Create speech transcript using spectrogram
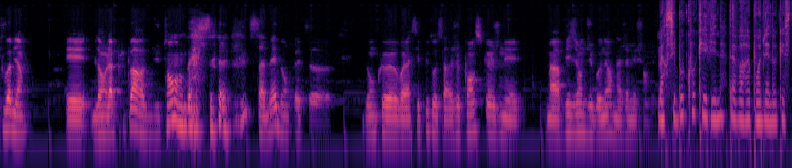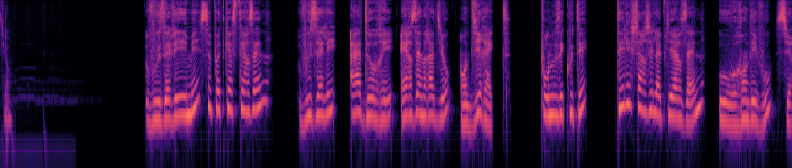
tout va bien. Et dans la plupart du temps, ben, ça, m'aide en fait. Euh. donc voilà, c'est plutôt ça. Je pense que je n'ai ma vision du bonheur n'a jamais changé. Merci beaucoup, Kevin, d'avoir répondu à nos questions. Vous avez aimé ce podcast Erzen Vous allez adorer Erzen Radio en direct. Pour nous écouter, téléchargez l'appli Erzen ou rendez-vous sur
